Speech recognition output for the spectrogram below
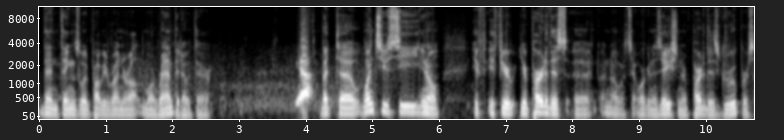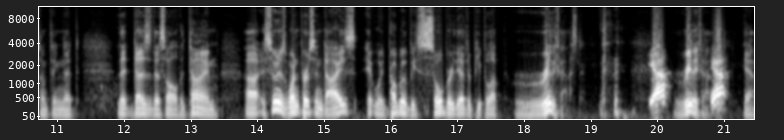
then things would probably run a lot more rampant out there. Yeah, But uh, once you see, you know, if if you're you're part of this, uh, I don't know what's an organization or part of this group or something that that does this all the time, uh, as soon as one person dies, it would probably sober the other people up really fast, yeah, really fast. yeah. yeah,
